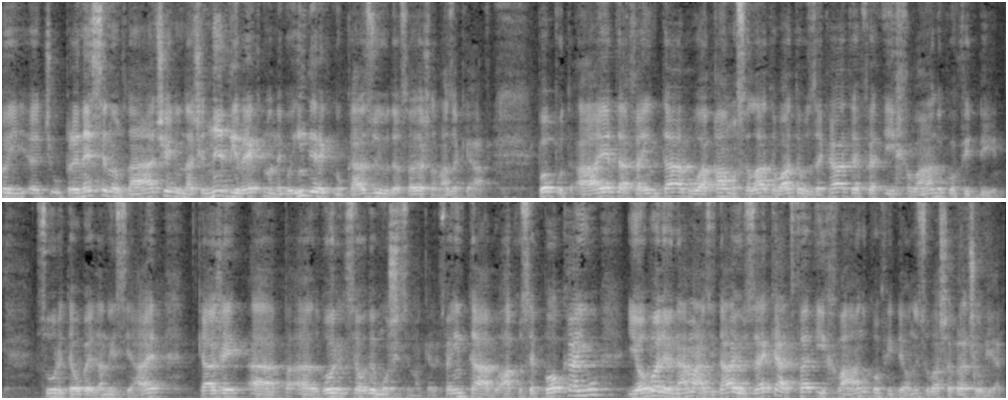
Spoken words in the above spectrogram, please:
koji u prenesenom značenju, znači ne direktno, nego indirektno ukazuju da sadaš namazak je afir. Poput ajeta, fa in tabu aqamu salata wa atu zakata fa ihwanukum fid din. Sura oba 11. ajet, kaže, a, pa, a, govori se ovdje mušicima, kaže, fa in tabu, ako se pokaju i obavljaju namaz i daju zekat, fa ihwanukum fid din, oni su vaša braća u vjeri.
